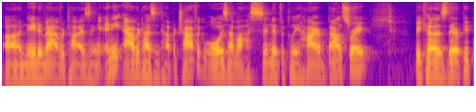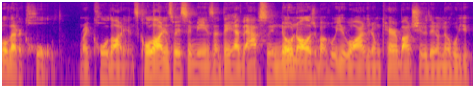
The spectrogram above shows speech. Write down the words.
uh, native advertising, any advertising type of traffic will always have a significantly higher bounce rate because they're people that are cold right? Cold audience. Cold audience basically means that they have absolutely no knowledge about who you are. They don't care about you. They don't know who you,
